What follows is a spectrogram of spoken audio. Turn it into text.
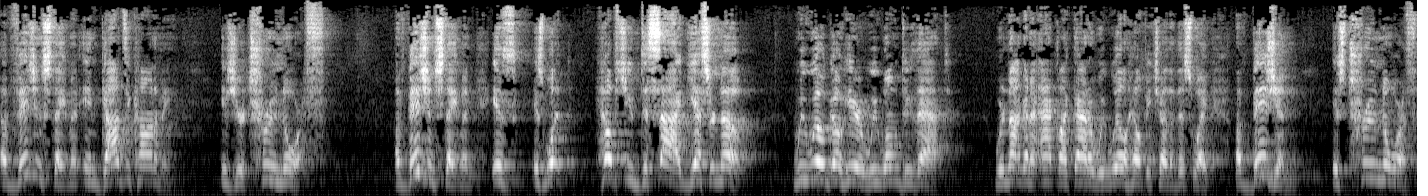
a vision statement in God's economy is your true north. A vision statement is, is what helps you decide yes or no. We will go here, we won't do that. We're not going to act like that, or we will help each other this way. A vision is true north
